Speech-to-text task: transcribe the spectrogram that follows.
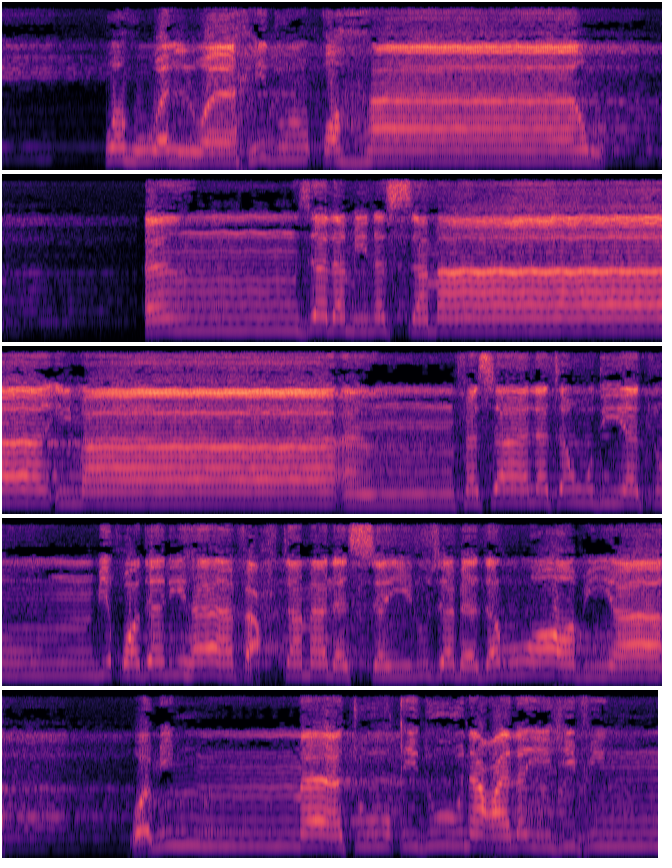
وهو الواحد القهار. أنزل من السماء ماء فسالت أودية بقدرها فاحتمل السيل زبدا رابيا. ومما توقدون عليه في النار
